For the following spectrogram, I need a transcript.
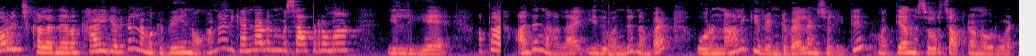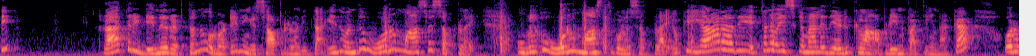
ஆரஞ்சு கலர் நிறம் காய்கறிகள் நமக்கு வேணும். ஆனால் இன்னைக்கு அன்னாடம் நம்ம சாப்பிட்றோமா? இல்லையே. அப்போ அதனால இது வந்து நம்ம ஒரு நாளைக்கு ரெண்டு வேளைன்னு சொல்லிட்டு மத்தியானம் சோறு சாப்பிட்டோன்னு ஒரு வாட்டி ராத்திரி டின்னர் எடுத்தோன்னு ஒரு வாட்டி நீங்க சாப்பிட வேண்டியதான் இது வந்து ஒரு மாச சப்ளை உங்களுக்கு ஒரு மாசத்துக்குள்ள சப்ளை ஓகே யார் யாரு எத்தனை வயசுக்கு மேல இது எடுக்கலாம் அப்படின்னு பாத்தீங்கன்னாக்கா ஒரு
